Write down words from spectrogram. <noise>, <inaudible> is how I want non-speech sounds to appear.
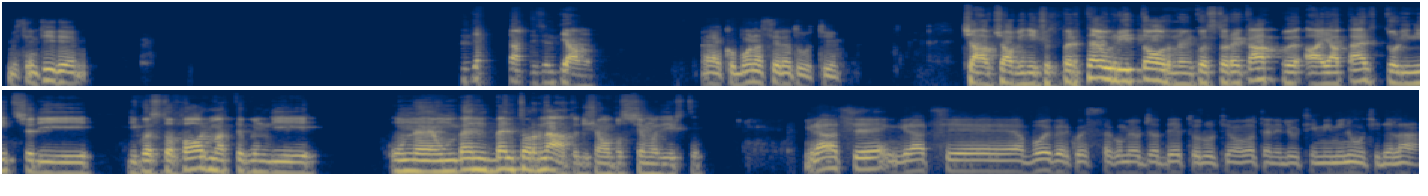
Mi sentite? Ti sentiamo. Ecco, buonasera a tutti. Ciao, ciao Vinicius. Per te un ritorno in questo recap, hai aperto l'inizio di, di questo format, quindi un, un ben, bentornato, diciamo, possiamo dirti. Grazie, grazie a voi per questa, come ho già detto l'ultima volta negli ultimi minuti della,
